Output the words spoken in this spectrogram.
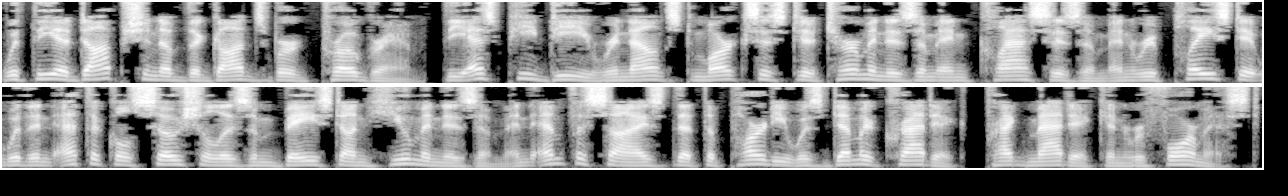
With the adoption of the Godesberg program, the SPD renounced Marxist determinism and classism and replaced it with an ethical socialism based on humanism and emphasized that the party was democratic, pragmatic and reformist.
